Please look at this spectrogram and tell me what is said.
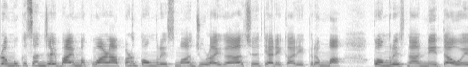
પ્રમુખ સંજયભાઈ મકવાણા પણ કોંગ્રેસમાં જોડાઈ ગયા છે. ત્યારે કાર્યક્રમમાં કોંગ્રેસના નેતાઓએ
